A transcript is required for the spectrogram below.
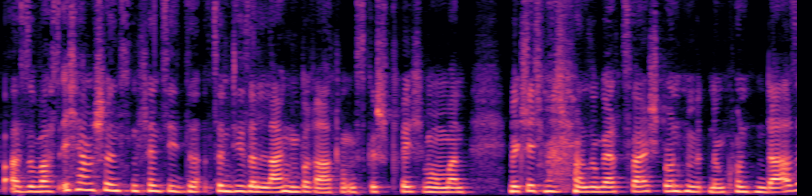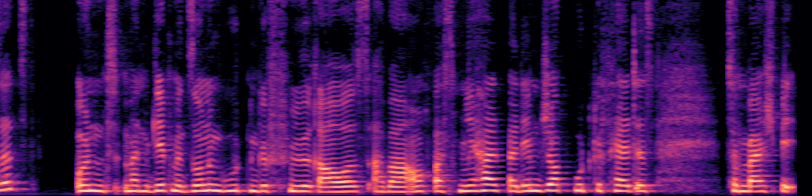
Also was ich am schönsten finde, sind diese langen Beratungsgespräche, wo man wirklich manchmal sogar zwei Stunden mit einem Kunden da sitzt. Und man geht mit so einem guten Gefühl raus. Aber auch was mir halt bei dem Job gut gefällt, ist, zum Beispiel,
